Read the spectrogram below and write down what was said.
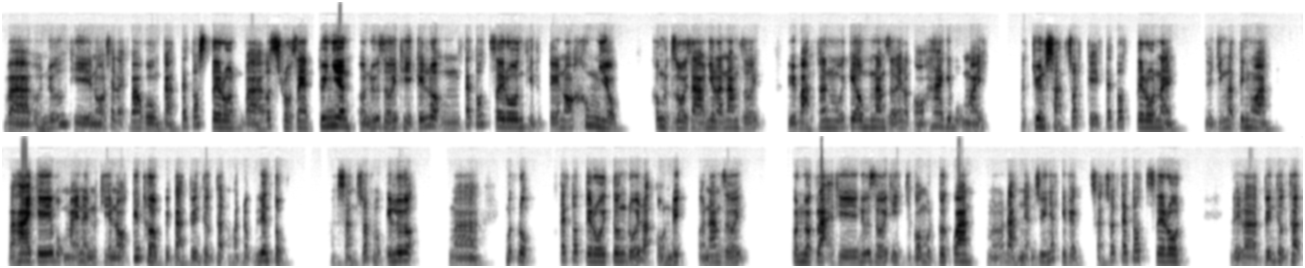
và ở nữ thì nó sẽ lại bao gồm cả testosterone và estrogen. Tuy nhiên ở nữ giới thì cái lượng testosterone thì thực tế nó không nhiều không được dồi dào như là nam giới. Vì bản thân mỗi cái ông nam giới là có hai cái bộ máy chuyên sản xuất cái testosterone này đấy chính là tinh hoàn và hai cái bộ máy này nó thì nó kết hợp với cả tuyến thượng thận hoạt động liên tục sản xuất một cái lượng mà mức độ testosterone tương đối là ổn định ở nam giới. Còn ngược lại thì nữ giới thì chỉ có một cơ quan mà nó đảm nhận duy nhất cái việc sản xuất testosterone đấy là tuyến thượng thận.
